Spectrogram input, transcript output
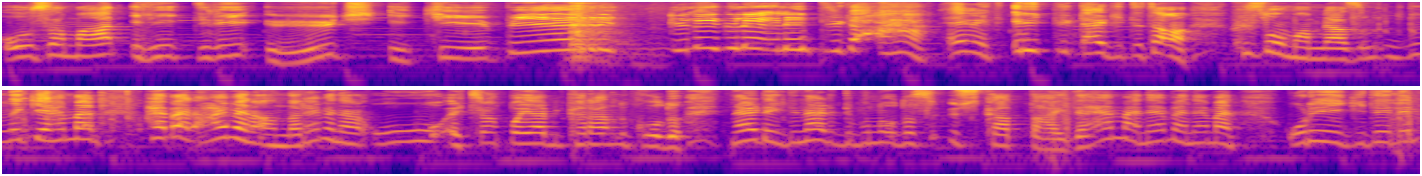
o zaman elektriği 3, 2, 1. Güle güle elektrik. Aa evet elektrikler gitti tamam. Hızlı olmam lazım. Nagi hemen hemen hemen anlar hemen anlar. Oo etraf bayağı bir karanlık oldu. Neredeydi neredeydi bunun odası üst kattaydı. Hemen hemen hemen oraya gidelim.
